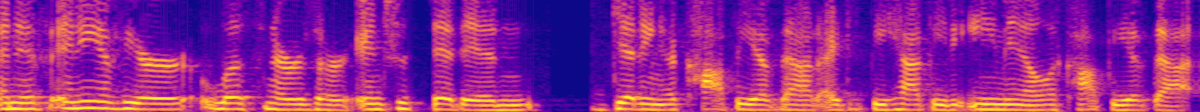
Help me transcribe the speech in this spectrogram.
And if any of your listeners are interested in getting a copy of that, I'd be happy to email a copy of that.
